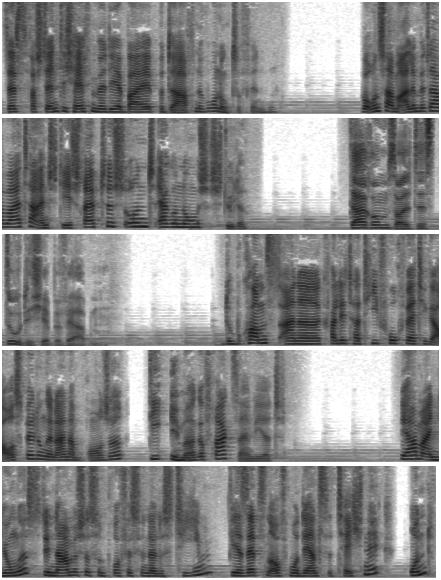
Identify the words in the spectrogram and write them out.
Selbstverständlich helfen wir dir bei Bedarf, eine Wohnung zu finden. Bei uns haben alle Mitarbeiter einen Stehschreibtisch und ergonomische Stühle. Darum solltest du dich hier bewerben. Du bekommst eine qualitativ hochwertige Ausbildung in einer Branche, die immer gefragt sein wird. Wir haben ein junges, dynamisches und professionelles Team. Wir setzen auf modernste Technik und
